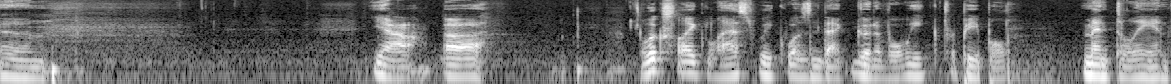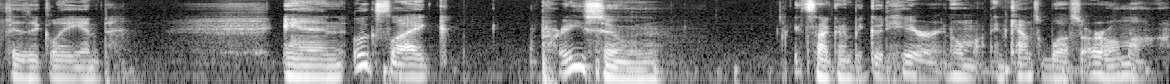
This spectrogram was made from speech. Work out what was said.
Um yeah, uh, looks like last week wasn't that good of a week for people, mentally and physically, and and it looks like pretty soon it's not going to be good here in Omaha, in Council Bluffs or Omaha.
